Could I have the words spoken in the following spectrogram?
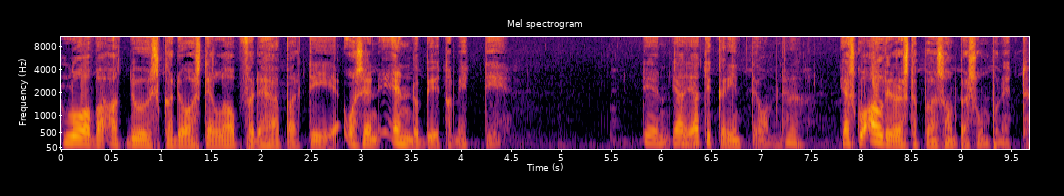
lova att du ska då ställa upp för det här partiet och sen ändå byta mitt i. Det jag, jag tycker inte om det. Jag skulle aldrig rösta på en sån person på nytt.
